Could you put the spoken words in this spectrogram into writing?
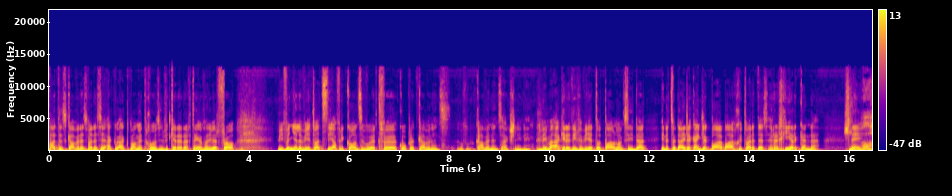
wat is governance, maar dis nie, ek ek bang dit gooi ons in die verkeerde rigting. Ek wil weer vra Wie van julle weet wat's die Afrikaanse woord vir corporate governance of governance actually nie? Nee, maar ek het dit nie geweet tot baie onlangs nie dat en dit verduidelik eintlik baie baie goed wat dit is. Regeerkunde. Nee. Oh.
